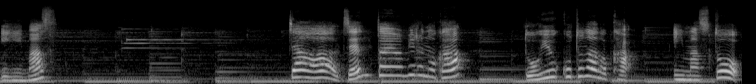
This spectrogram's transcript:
言います。じゃあ全体を見るのがどういうことなのか言いますと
